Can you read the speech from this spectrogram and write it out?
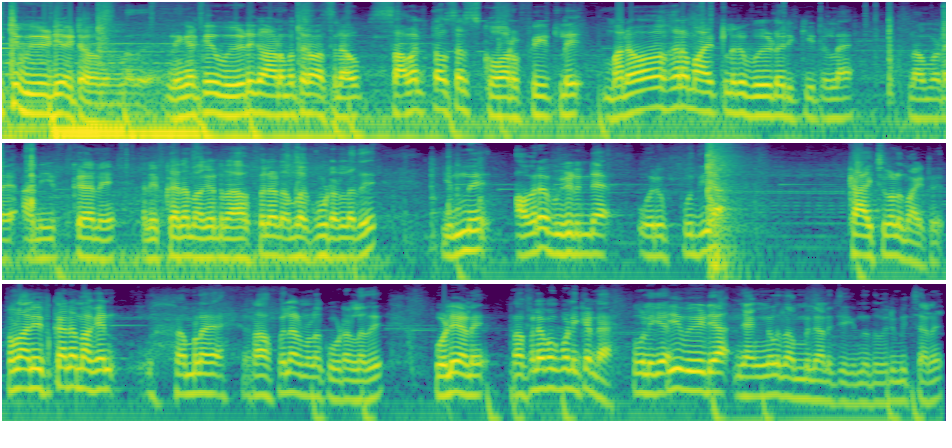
വെറൈറ്റി വീഡിയോ ആയിട്ടാണ് വന്നിട്ടുള്ളത് നിങ്ങൾക്ക് വീട് കാണുമ്പോൾ തന്നെ മനസ്സിലാവും. സെവൻ തൗസൻഡ് സ്ക്വയർ ഫീറ്റിൽ മനോഹരമായിട്ടുള്ളൊരു വീട് ഒരുക്കിയിട്ടുള്ള നമ്മുടെ അനീഫ് ഖാന്. അനീഫ് ഖാന്റെ മകൻ റാഫിലാണ് നമ്മളെ കൂടെ ഉള്ളത്. ഇന്ന് അവരെ വീടിന്റെ ഒരു പുതിയ കാഴ്ചകളുമായിട്ട്. നമ്മൾ അനീഫ് ഖാന്റെ മകൻ നമ്മളെ റാഫിലാണ് നമ്മളെ കൂടെ ഉള്ളത്. പൊളിയാണ് റാഫിലെ നമുക്ക് വിളിക്കണ്ടേ? ഈ വീഡിയോ ഞങ്ങൾ തമ്മിലാണ് ചെയ്യുന്നത്. ഒരുമിച്ചാണ്.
